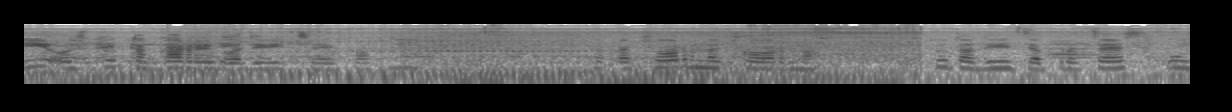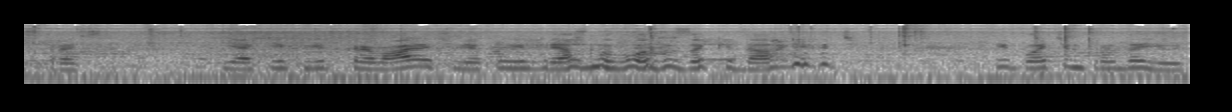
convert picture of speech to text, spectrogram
І ось тут така риба, дивіться, яка. Така чорна-чорна. Тут, а дивіться, процес устриць, як їх відкривають, в яку їх грязну воду закидають і потім продають.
